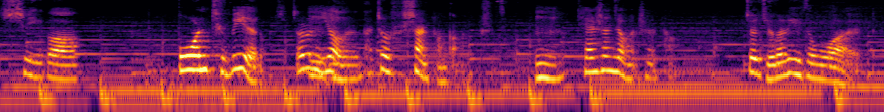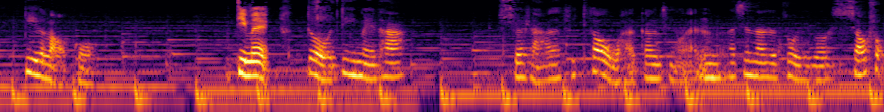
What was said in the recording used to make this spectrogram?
是一个 born to be 的东西，就是你有的人他就是擅长搞这个事情，嗯天生就很擅长。就举个例子，我弟的老婆，弟妹，对我弟妹她学啥的？是跳舞还是钢琴来着？嗯她现在在做一个销售。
